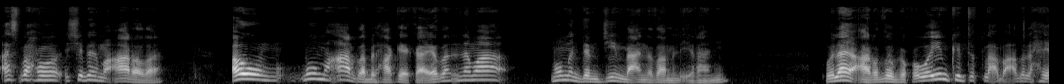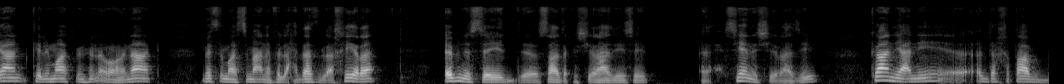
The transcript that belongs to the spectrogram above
أصبحوا شبه معارضة أو مو معارضة بالحقيقة أيضا إنما مو مندمجين مع النظام الإيراني ولا يعارضوه بقوة. يمكن تطلع بعض الأحيان كلمات من هنا وهناك مثل ما سمعنا في الأحداث الأخيرة ابن السيد صادق الشيرازي سيد حسين الشيرازي كان يعني عنده خطاب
